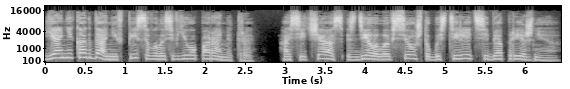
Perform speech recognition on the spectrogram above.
Я никогда не вписывалась в его параметры, а сейчас сделала все, чтобы стереть себя прежнюю.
